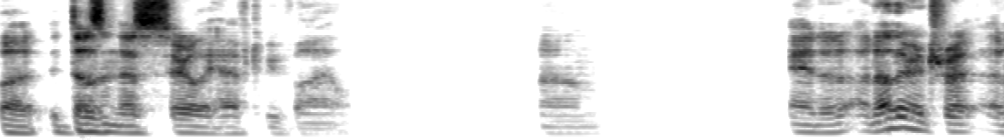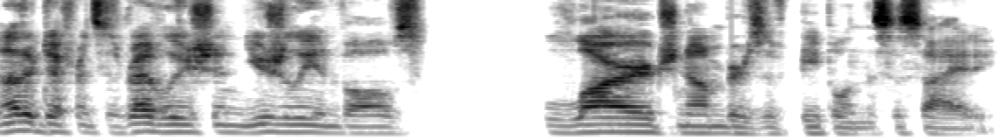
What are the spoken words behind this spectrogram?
but it doesn't necessarily have to be violent. Um, and another inter- another difference is revolution usually involves large numbers of people in the society.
